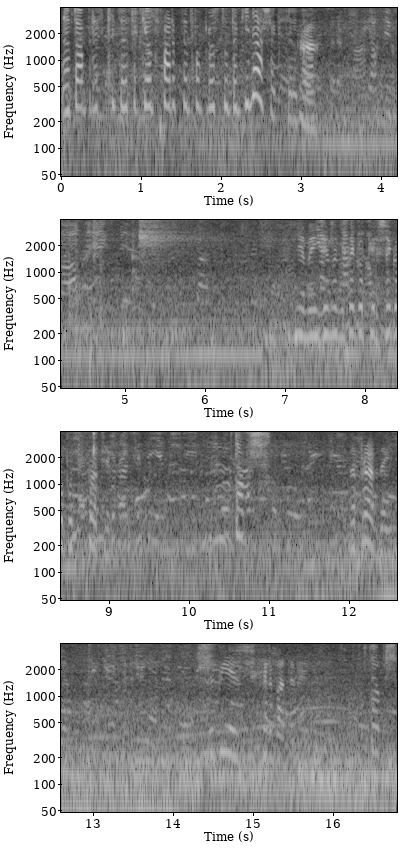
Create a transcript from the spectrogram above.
No to apryski to jest taki otwarty po prostu taki daszek tylko. Nie, my idziemy do tego pierwszego pod stokiem. Dobrze. Naprawdę idziemy. Wypijesz herbatę najpierw. Dobrze.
